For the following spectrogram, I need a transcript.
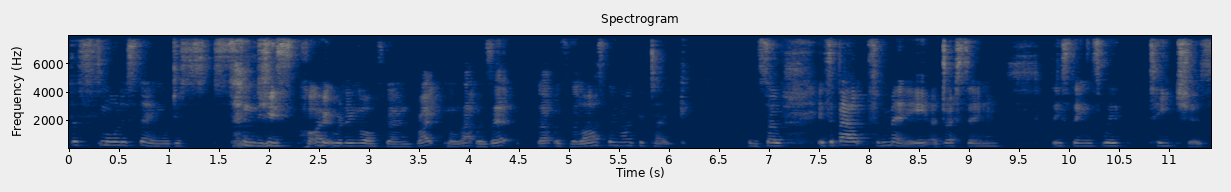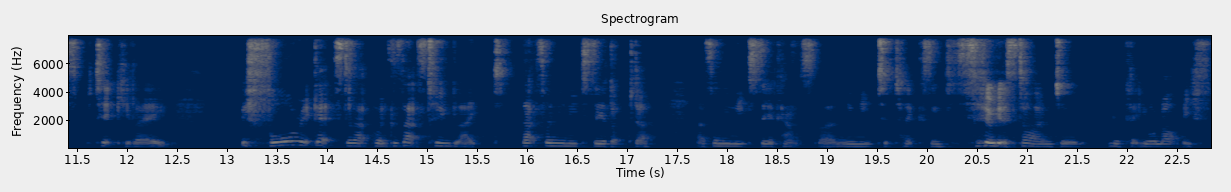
the smallest thing will just send you spiraling off, going, right, well, that was it. That was the last thing I could take. And so it's about, for me, addressing these things with teachers, particularly, before it gets to that point, because that's too late. That's when you need to see a doctor. That's when you need to see a counsellor and you need to take some serious time to look at your life.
